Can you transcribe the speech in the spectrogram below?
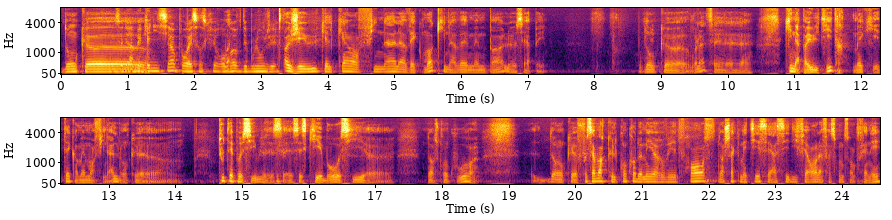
Donc, euh, un mécanicien pourrait s'inscrire au ouais. MOF de boulanger. j'ai eu quelqu'un en finale avec moi qui n'avait même pas le CAP. Donc euh, voilà, c'est qui n'a pas eu le titre, mais qui était quand même en finale. Donc euh, tout est possible. C'est c'est ce qui est beau aussi euh, dans ce concours. Donc il faut savoir que le concours de meilleur ouvrier de France, dans chaque métier, c'est assez différent la façon de s'entraîner.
